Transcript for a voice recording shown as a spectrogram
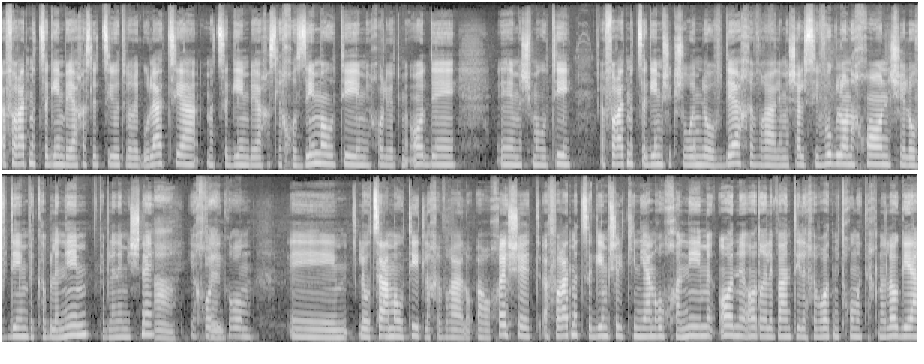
הפרת מצגים ביחס לציות ורגולציה, מצגים ביחס לחוזים מהותיים, יכול להיות מאוד אה, אה, משמעותי, הפרת מצגים שקשורים לעובדי החברה, למשל סיווג לא נכון של עובדים וקבלנים, קבלני משנה, 아, יכול כן. לגרום להוצאה מהותית לחברה הרוכשת, הפרת מצגים של קניין רוחני מאוד מאוד רלוונטי לחברות מתחום הטכנולוגיה.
